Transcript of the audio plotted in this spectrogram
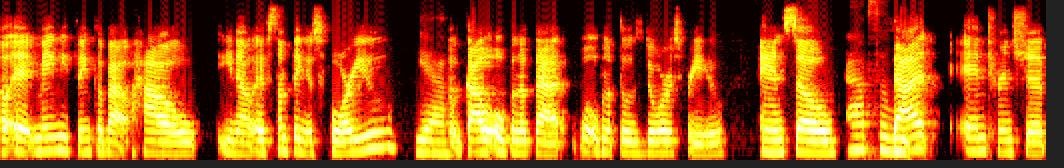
it made me think about how you know if something is for you yeah. god will open up that will open up those doors for you. And so absolutely that internship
